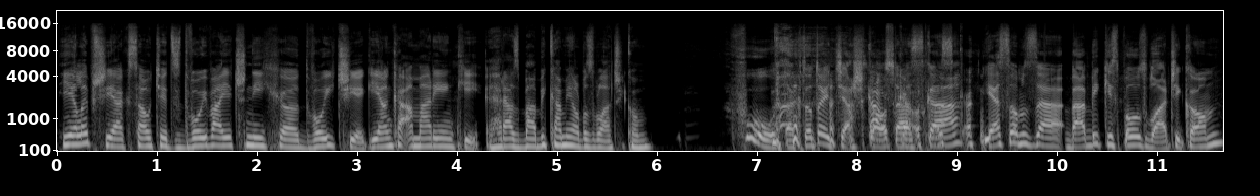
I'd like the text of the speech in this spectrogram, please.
Je lepšie, ak sa otec dvojvaječných e, dvojčiek, Janka a Marienky, hrá s bábikami alebo s vláčikom? Fú, tak toto je ťažká otázka. Ja som za babiky spolu s vláčikom,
